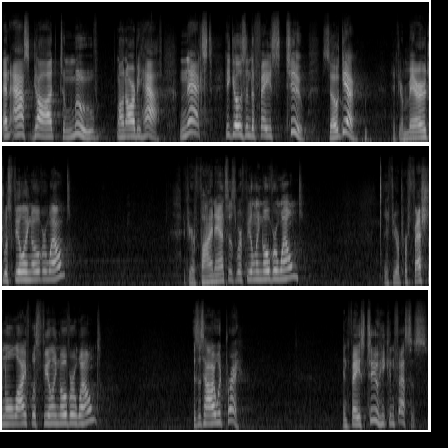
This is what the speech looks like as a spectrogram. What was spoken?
and ask God to move on our behalf. Next, he goes into phase two. So, again, if your marriage was feeling overwhelmed, if your finances were feeling overwhelmed, if your professional life was feeling overwhelmed, this is how I would pray. In phase two, he confesses.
